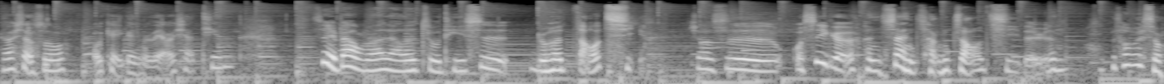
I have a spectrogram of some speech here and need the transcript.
然后想说我可以跟你们聊一下天。这礼拜我们要聊的主题是如何早起。就是我是一个很擅长早起的人，我不知道为什么，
